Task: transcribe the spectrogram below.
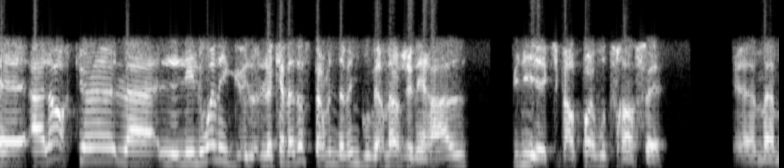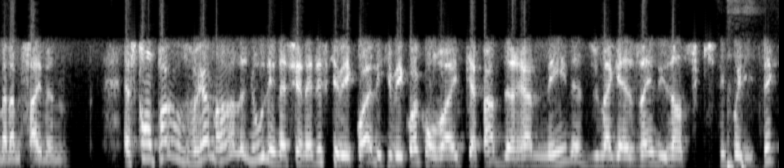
Euh, alors que la, les lois, le Canada se permet de nommer une gouverneure générale qui ne parle pas un mot de français, euh, Madame Simon. Est-ce qu'on pense vraiment, nous, les nationalistes québécois, les Québécois, qu'on va être capable de ramener du magasin des antiquités politiques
